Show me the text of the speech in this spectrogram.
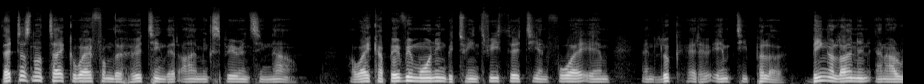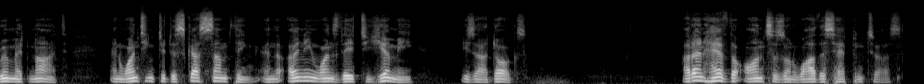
That does not take away from the hurting that I am experiencing now. I wake up every morning between 3:30 and 4 a.m. and look at her empty pillow. Being alone in, in our room at night and wanting to discuss something and the only ones there to hear me is our dogs. I don't have the answers on why this happened to us.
